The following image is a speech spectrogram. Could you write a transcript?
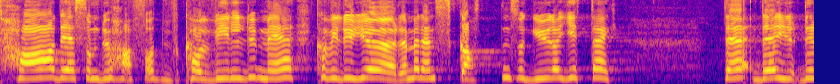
ta det som du har fått? Hva vil du med? Hva vil du gjøre med den skatten som Gud har gitt deg? Det, det, det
